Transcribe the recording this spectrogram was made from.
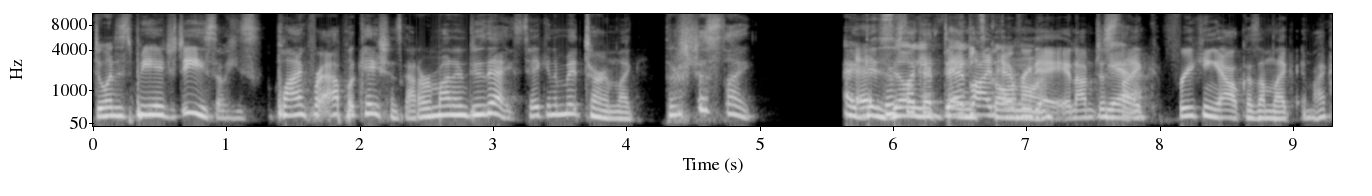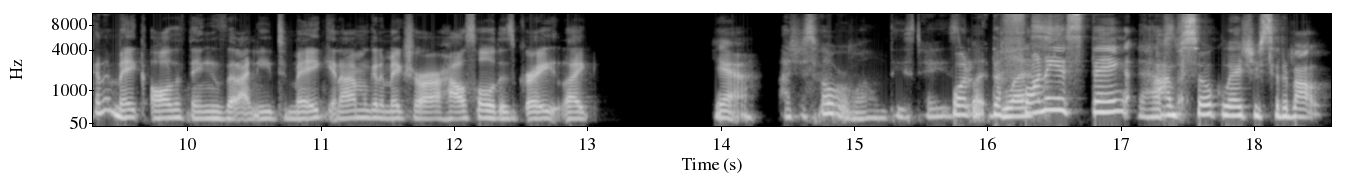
doing his PhD. So he's applying for applications. Got to remind him to do that. He's taking a midterm. Like, there's just like, A eh, there's like a deadline every on. day. And I'm just Yeah. like freaking out because I'm like, am I going to make all the things that I need to make? And I'm going to make sure our household is great. Like, Yeah. I just feel overwhelmed these days. Well, but the funniest thing, I'm so glad you said about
